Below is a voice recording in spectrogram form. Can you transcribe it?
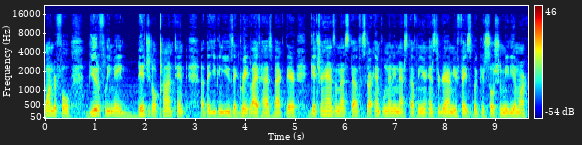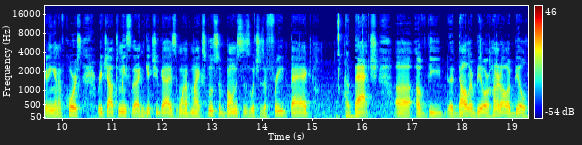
wonderful, beautifully made digital content uh, that you can use that Great Life has back there. Get your hands on that stuff. Start implementing that stuff in your Instagram, your Facebook, your social media marketing. And of course, reach out to me so that I can get you guys one of my exclusive bonuses, which is a free bag a batch uh, of the, the, dollar bill or hundred dollar bill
